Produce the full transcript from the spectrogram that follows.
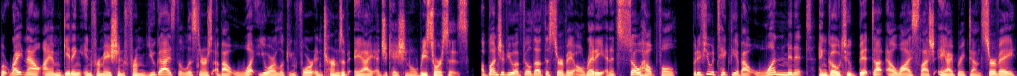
But right now, I am getting information from you guys, the listeners, about what you are looking for in terms of AI educational resources. A bunch of you have filled out the survey already, and it's so helpful. But if you would take the about one minute and go to bit.ly slash AI breakdown survey,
